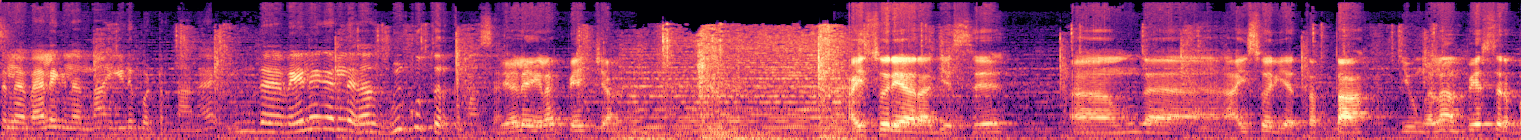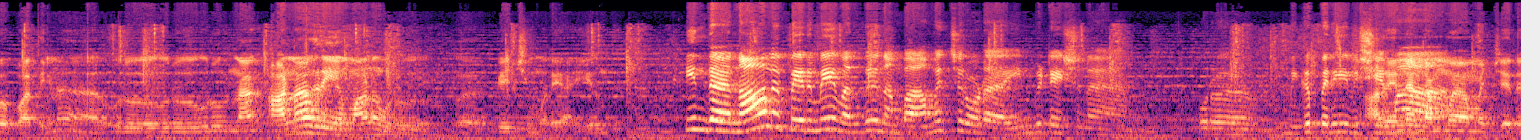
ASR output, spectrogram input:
சில வேலைகள் எல்லாம் ஈடுபட்டிருந்தாங்க. இந்த வேலைகள்ல ஏதாவது உள்குத்து இருக்குமா சார்? வேலைகளை பேச்சா? ஐஸ்வர்யா ராஜேஷ் உங்கள் ஐஸ்வர்யா தத்தா இவங்கெல்லாம் பேசுகிறப்ப பார்த்தீங்கன்னா ஒரு ஒரு ஒரு அநாகரிகமான ஒரு பேச்சு முறையாக இருந்தது. இந்த நாலு பேருமே வந்து நம்ம அமைச்சரோட இன்விடேஷனை ஒரு மிகப்பெரிய விஷயமா நம்ம அமைச்சர்?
